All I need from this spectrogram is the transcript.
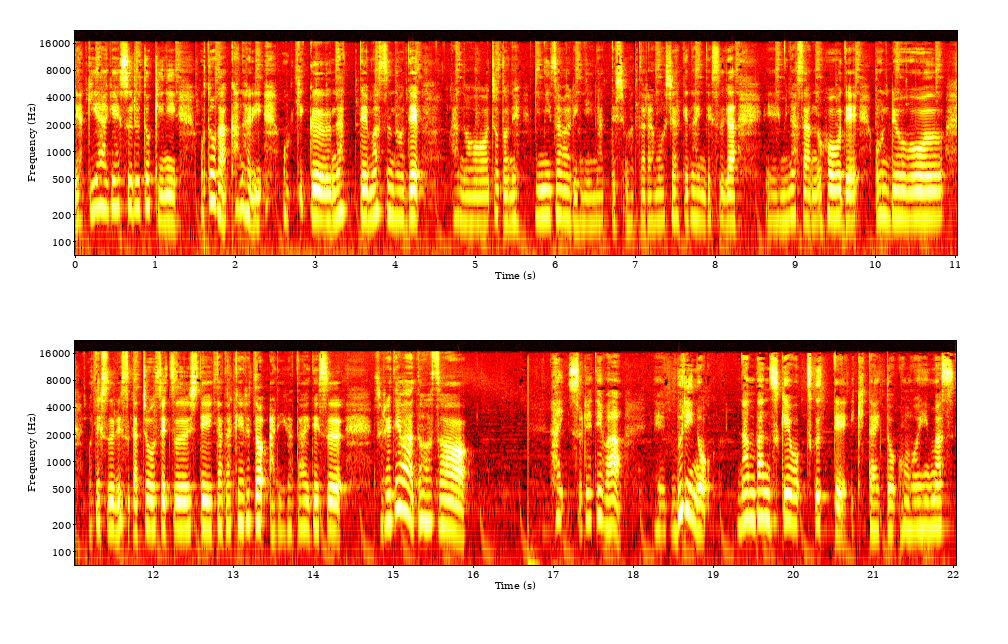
焼き上げする時に音がかなり大きくなってますのであのちょっとね耳障りになってしまったら申し訳ないんですが、えー、皆さんの方で音量をお手数ですが調節していただけるとありがたいです。それではどうぞ。はいそれでは、えー、ブリの南蛮漬けを作っていきたいと思います、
